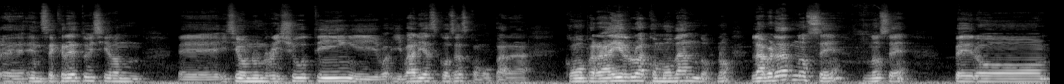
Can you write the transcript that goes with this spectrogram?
eh, en secreto hicieron, eh, hicieron un reshooting y, y varias cosas como para, como para irlo acomodando, ¿no? La verdad no sé, no sé, pero...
